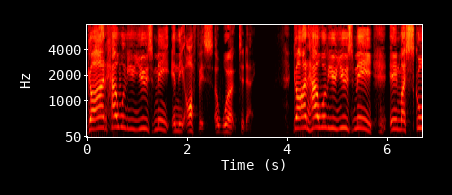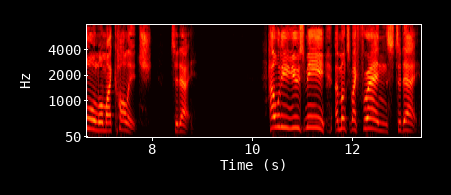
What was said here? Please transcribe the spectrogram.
God, how will you use me in the office at work today? God, how will you use me in my school or my college today? How will you use me amongst my friends today?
